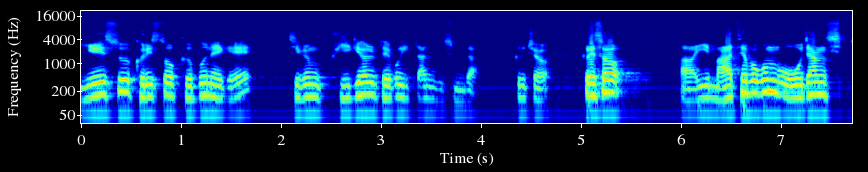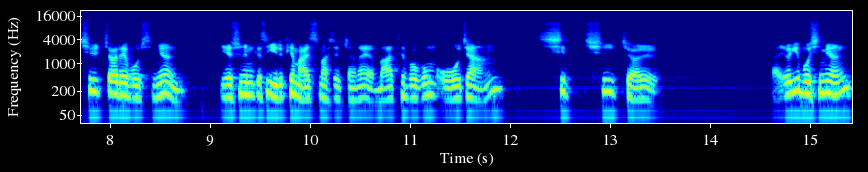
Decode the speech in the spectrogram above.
예수 그리스도 그분에게 지금 귀결되고 있다는 것입니다. 그렇죠. 그래서 아, 이 마태복음 5장 17절에 보시면 예수님께서 이렇게 말씀하셨잖아요. 마태복음 5장 17절. 아, 여기 보시면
